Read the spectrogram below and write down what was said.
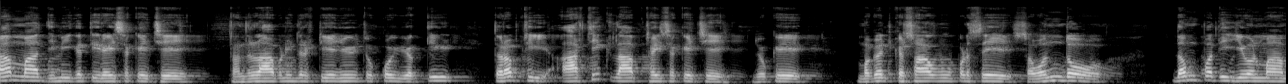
કામમાં ધીમી ગતિ રહી શકે છે. ધનલાભની દ્રષ્ટિએ જોઈએ તો કોઈ વ્યક્તિ તરફથી આર્થિક લાભ થઈ શકે છે. જોકે મગજ ઘસાવવું પડશે, સંબંધો, દંપતી જીવનમાં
